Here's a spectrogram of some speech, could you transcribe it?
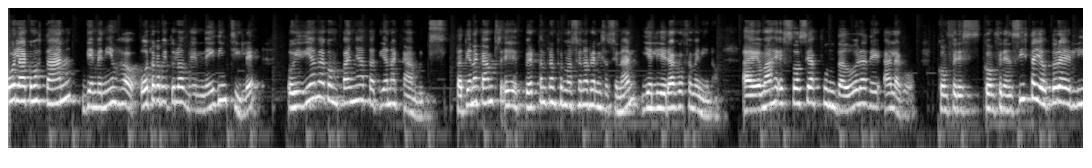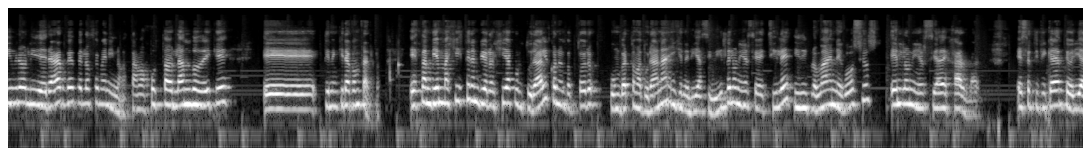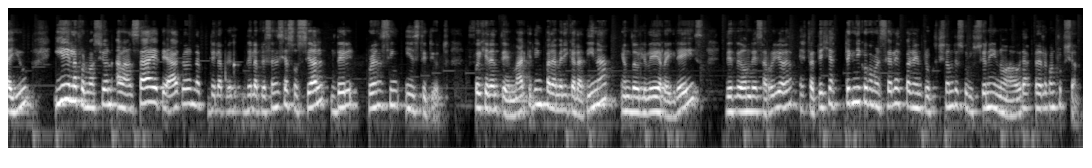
Hola, ¿cómo están? Bienvenidos a otro capítulo de Made in Chile. Hoy día me acompaña Tatiana Camps. Tatiana Camps es experta en transformación organizacional y en liderazgo femenino. Además es socia fundadora de Álago, conferencista y autora del libro Liderar desde lo femenino. Estamos justo hablando de que eh, tienen que ir a comprarlo. Es también magíster en biología cultural con el doctor Humberto Maturana, ingeniería civil de la Universidad de Chile y diplomada en negocios en la Universidad de Harvard es certificada en teoría U y en la formación avanzada de teatro de la, presencia social del Prensing Institute. Fue gerente de marketing para América Latina en WR Grace, desde donde desarrolló estrategias técnico-comerciales para la introducción de soluciones innovadoras para la construcción.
